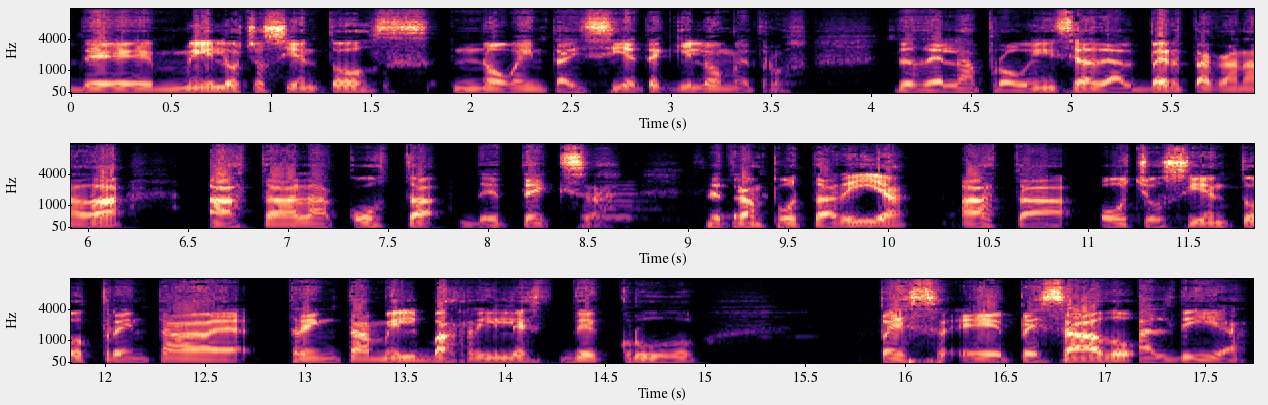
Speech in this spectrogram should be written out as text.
de 1897 kilómetros desde la provincia de Alberta, Canadá, hasta la costa de Texas. Se transportaría hasta 830 mil barriles de crudo eh, pesado al día,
